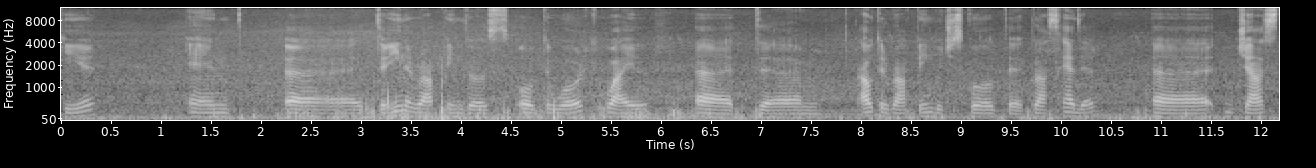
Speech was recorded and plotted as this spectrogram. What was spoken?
here and uh, the inner wrapping does all the work while uh, the um, outer wrapping which is called the class header just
